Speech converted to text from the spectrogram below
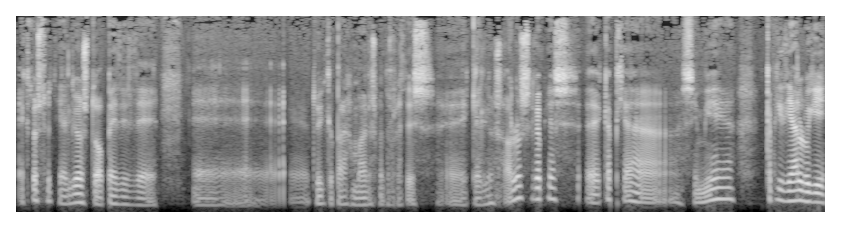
εκτός ότι αλλιώς το απέδιδε ε, το ίδιο πράγμα ένας μεταφραστής ε, και αλλιώς άλλος σε κάποιες, ε, κάποια σημεία κάποιοι διάλογοι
